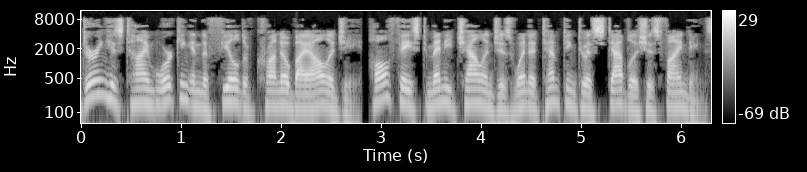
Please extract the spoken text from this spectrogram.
During his time working in the field of chronobiology, Hall faced many challenges when attempting to establish his findings.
